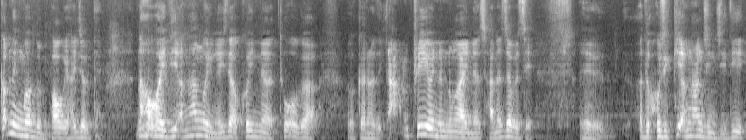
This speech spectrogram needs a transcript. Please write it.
ꯀꯞꯅꯤꯡꯕ ꯑꯗꯨꯝ ꯐꯥꯎꯋꯦ ꯍꯥꯏꯖꯕ ꯇꯥꯏ ꯅꯍꯥꯟꯋꯥꯏꯗꯤ ꯑꯉꯥꯡ ꯑꯣꯏꯔꯤꯉꯩꯗ ꯑꯩꯈꯣꯏꯅ ꯊꯣꯛꯑꯒ ꯀꯩꯅꯣꯗ ꯌꯥꯝ ꯐ꯭ꯔꯤ ꯑꯣꯏꯅ ꯅꯨꯡꯉꯥꯏꯅ ꯁꯥꯟꯅꯖꯕꯁꯦ ꯑꯗꯨ ꯍꯧꯖꯤꯛꯀꯤ ꯑꯉꯥꯡꯁꯤꯡꯁꯤꯗꯤ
